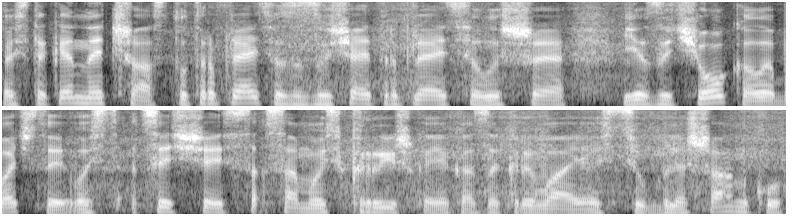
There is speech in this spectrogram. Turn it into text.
ось таке не часто трапляється. Зазвичай трапляється лише язичок, але бачите, ось це ще й саме ось кришка, яка закриває ось цю бляшанку,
